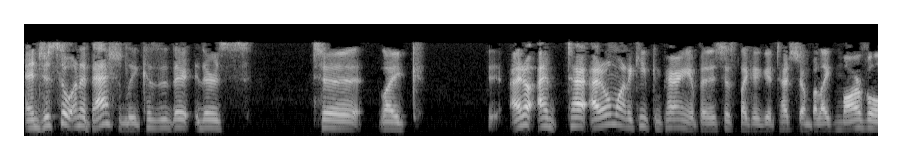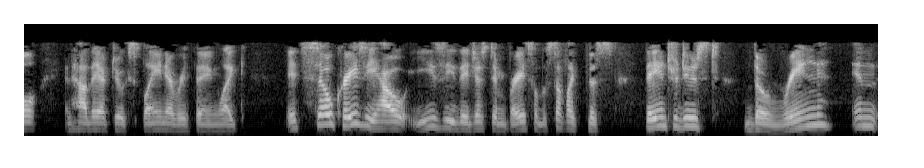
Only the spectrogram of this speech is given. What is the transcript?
and just so unabashedly because there, there's to like, I don't I'm t- I don't want to keep comparing it, but it's just like a good touchstone. But like Marvel and how they have to explain everything, like it's so crazy how easy they just embrace all the stuff like this. They introduced the Ring in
